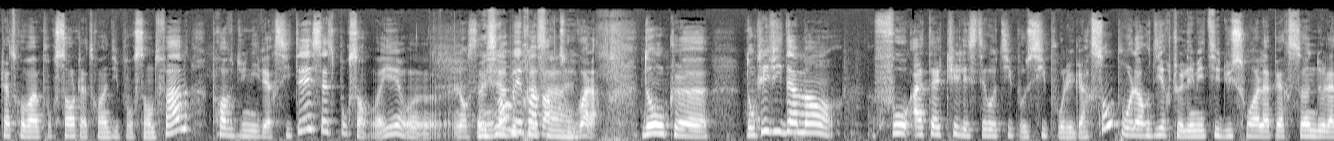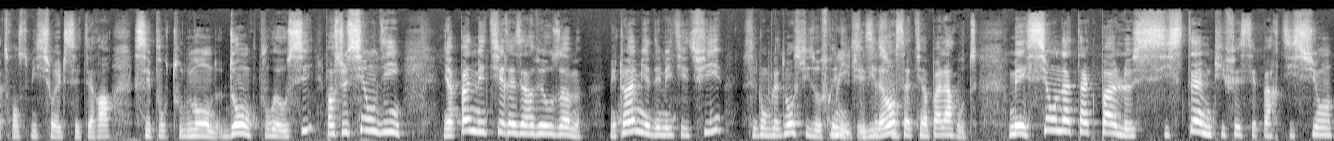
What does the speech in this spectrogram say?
80%, 90% de femmes. Prof d'université, 16%. Vous voyez, euh, l'enseignement, peu mais pas ça, partout. ouais. Voilà. Donc, euh, donc évidemment, faut attaquer les stéréotypes aussi pour les garçons, pour leur dire que les métiers du soin à la personne, de la transmission, etc., c'est pour tout le monde. Donc, pour eux aussi. Parce que si on dit, il n'y a pas de métier réservé aux hommes, mais quand même, il y a des métiers de filles, c'est complètement schizophrénique. Oui, Évidemment, ça tient pas la route. Mais si on n'attaque pas le système qui fait ces partitions,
